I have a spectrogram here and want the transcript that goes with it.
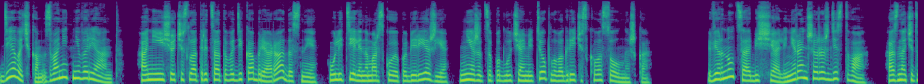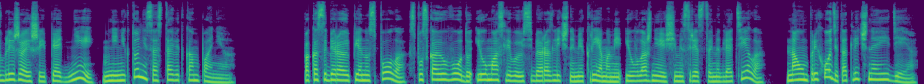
Девочкам звонить не вариант. Они еще числа 30 декабря радостные улетели на морское побережье нежиться под лучами теплого греческого солнышка. Вернуться обещали не раньше Рождества, а значит, в ближайшие пять дней мне никто не составит компанию. Пока собираю пену с пола, спускаю воду и умасливаю себя различными кремами и увлажняющими средствами для тела, на ум приходит отличная идея.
